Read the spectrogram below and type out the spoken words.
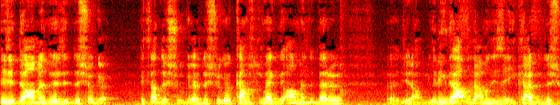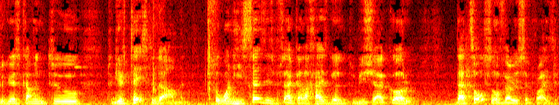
is it the almond or is it the sugar? It's not the sugar. The sugar comes to make the almond the better, uh, you know, eating the almond. The almond is the ikar, but the sugar is coming to, to give taste to the almond. So when he says his psak is going to be she'akol, that's also very surprising.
